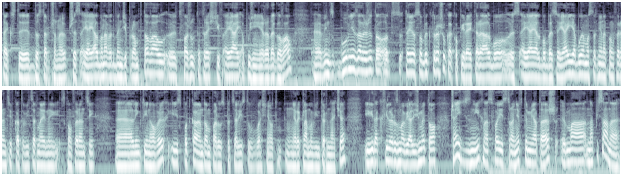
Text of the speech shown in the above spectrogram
teksty dostarczone przez AI, albo nawet będzie promptował, y, tworzył te treści w AI, a później je redagował. E, Więc głównie zależy to od tej osoby, która szuka copywritera albo z AI, albo bez AI. Ja byłem ostatnio na konferencji w Katowicach, na jednej z konferencji e, LinkedInowych i spotkałem tam paru specjalistów właśnie od mm, reklamy w internecie i tak chwilę rozmawialiśmy, to część z nich na swojej stronie, w tym ja też, ma napisane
